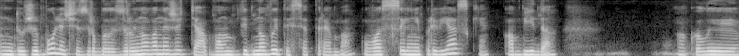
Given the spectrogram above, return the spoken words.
дуже боляче зробили, зруйноване життя. Вам відновитися треба. У вас сильні прив'язки, обіда. А коли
